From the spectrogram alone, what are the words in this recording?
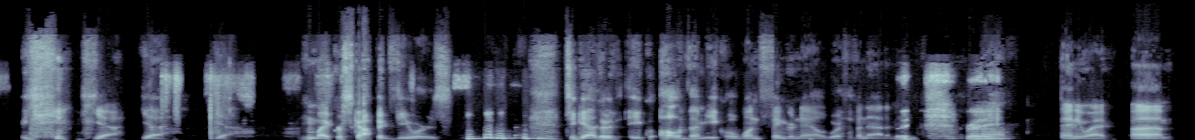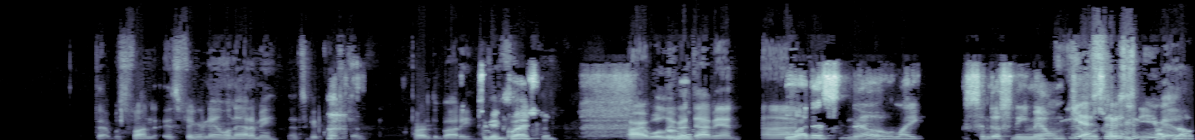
yeah, yeah, yeah. microscopic viewers. Together, equal all of them equal one fingernail worth of anatomy. right. Um, anyway, um, that was fun. Is fingernail anatomy? That's a good question. Part of the body. It's a good question. All right, we'll leave it at that, man. Um, Let us know. Like, send us an email. And us send us an email.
